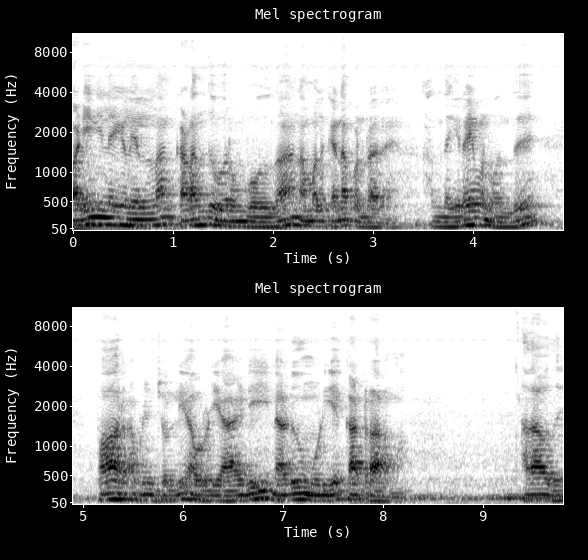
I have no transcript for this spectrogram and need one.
படிநிலைகள் எல்லாம் கடந்து வரும்போது தான் நம்மளுக்கு என்ன பண்ணுறாரு அந்த இறைவன் வந்து பார் அப்படின்னு சொல்லி அவருடைய அடி நடு முடியை காட்டுறாராமா? அதாவது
